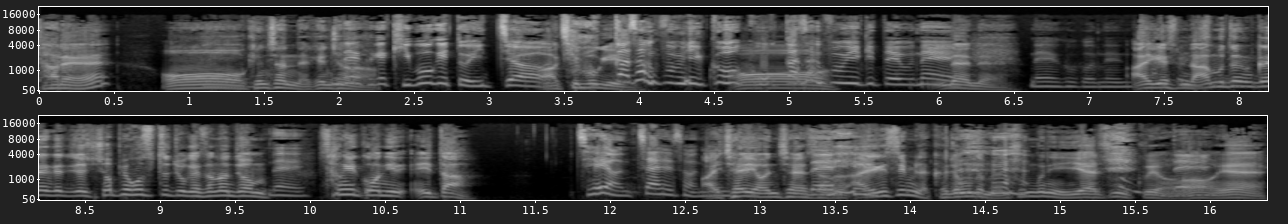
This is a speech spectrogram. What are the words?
달에. 어, 괜찮네, 괜찮아. 근데 그게 기복이 또 있죠. 아, 기복이. 저가 상품이 있고 어. 고가 상품이 있기 때문에. 네, 네 네. 그거는. 알겠습니다. 참고해주시면. 아무튼 그러니까 이제 쇼핑 호스트 쪽에서는 좀 네. 상위권이 있다. 제 연차에서는. 아, 제 연차에서는 네. 알겠습니다. 그 정도면 충분히 이해할 수 있고요. 네. 예.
